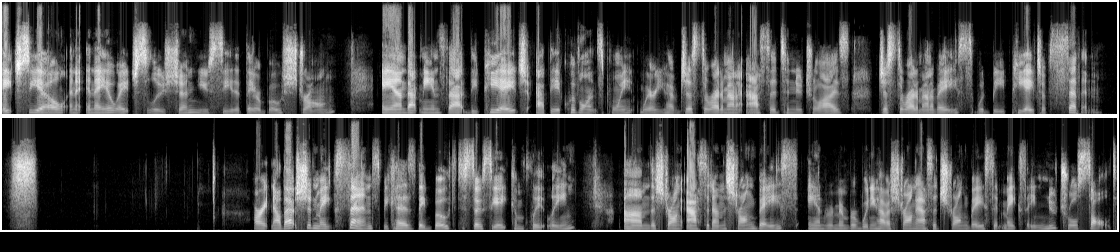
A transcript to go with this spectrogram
HCl and an NaOH solution. You see that they are both strong. And that means that the pH at the equivalence point, where you have just the right amount of acid to neutralize just the right amount of base, would be pH of 7. All right, now that should make sense because they both dissociate completely, um, the strong acid and the strong base. And remember, when you have a strong acid, strong base, it makes a neutral salt.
